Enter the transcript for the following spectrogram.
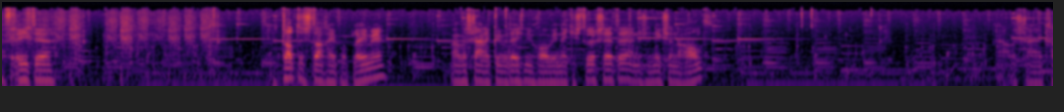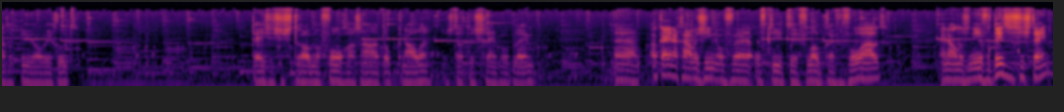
Even eten. Dat is dan geen probleem meer. Maar waarschijnlijk kunnen we deze nu gewoon weer netjes terugzetten. En is er niks aan de hand. Waarschijnlijk gaat het nu wel weer goed. Deze is de stroom nog vol gas aan het opknallen. Dus dat is geen probleem. Uh, Oké, dan gaan we zien of, uh, of die het uh, voorlopig even volhoudt. En anders in ieder geval, dit is het systeem.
